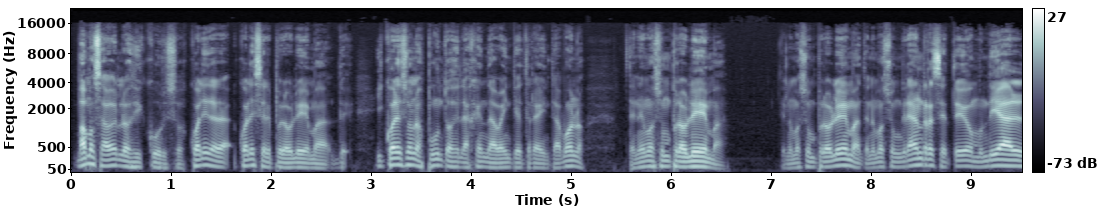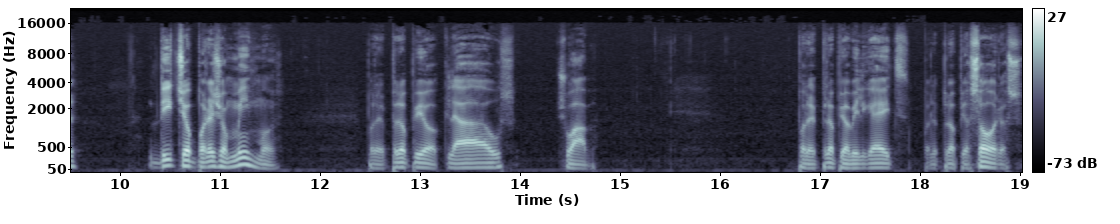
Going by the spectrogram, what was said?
Vamos a ver los discursos. ¿Cuál, es el problema? ¿Y cuáles son los puntos de la Agenda 2030? Bueno, tenemos un problema. Tenemos un problema. Tenemos un gran reseteo mundial dicho por ellos mismos. Por el propio Klaus Schwab. Por el propio Bill Gates. Por el propio Soros.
